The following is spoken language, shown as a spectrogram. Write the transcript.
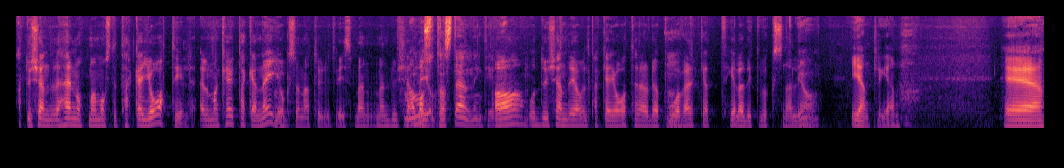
att du kände det här är något man måste tacka ja till. Eller man kan ju tacka nej mm. också naturligtvis. Men, men du kände man måste jag, ta ställning till Ja, och du kände jag vill tacka ja till det här och det har mm. påverkat mm. hela ditt vuxna liv ja. egentligen. Eh,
